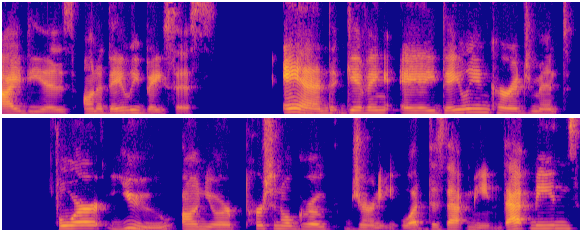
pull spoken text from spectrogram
ideas on a daily basis and giving a daily encouragement for you on your personal growth journey. What does that mean? That means,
